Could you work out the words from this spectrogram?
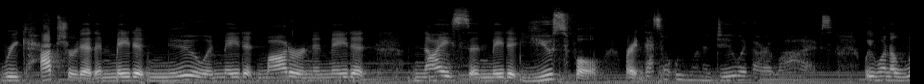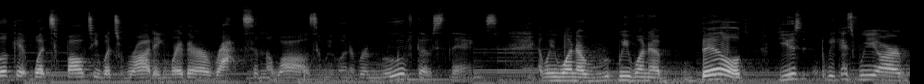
recaptured it and made it new and made it modern and made it nice and made it useful, right? And that's what we want to do with our lives. We want to look at what's faulty, what's rotting, where there are rats in the walls, and we want to remove those things. And we want to we want to build use because we are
